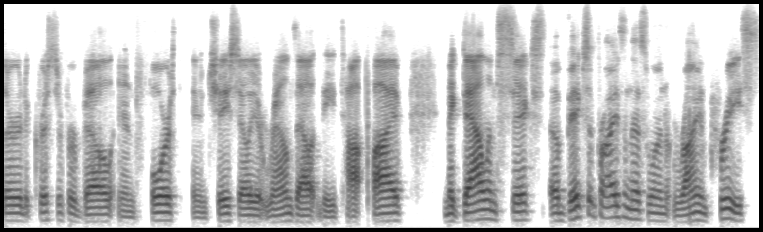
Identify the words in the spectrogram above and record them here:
third, Christopher Bell in fourth, and Chase Elliott rounds out the top five. McDowell in sixth. A big surprise in this one, Ryan Preece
